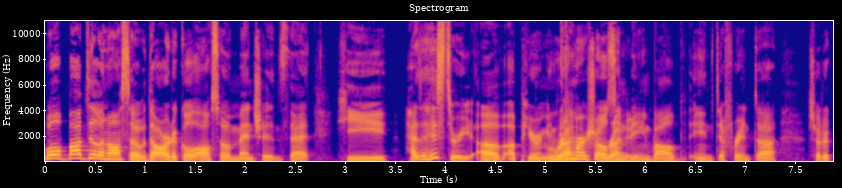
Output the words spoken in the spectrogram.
Well, Bob Dylan also, the article also mentions that he has a history of appearing in Right, commercials and being involved in different uh, sort of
